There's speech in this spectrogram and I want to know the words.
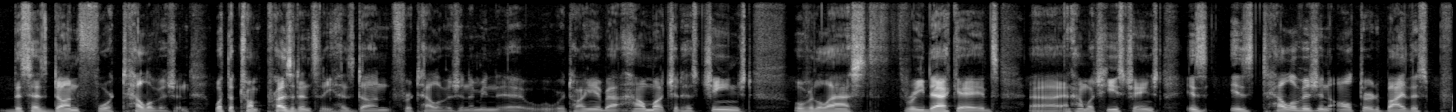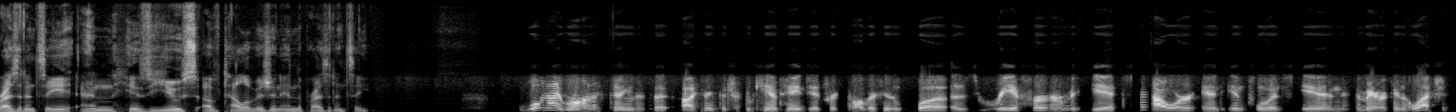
this has done for television, what the Trump presidency has done for television. I mean, uh, we're talking about how much it has changed over the last three decades uh, and how much he's changed. Is is television altered by this presidency and his use of television in the presidency? One ironic thing that, that I think the Trump campaign did for television was reaffirm its power and influence in American elections.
